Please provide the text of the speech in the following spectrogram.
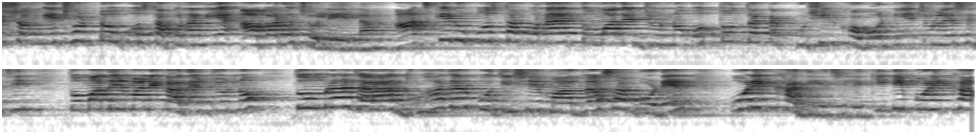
খবরের সঙ্গে ছোট্ট উপস্থাপনা নিয়ে আবারও চলে এলাম। আজকের উপস্থাপনায় তোমাদের জন্য অত্যন্ত একটা খুশির খবর নিয়ে চলে এসেছি। তোমাদের মানে কাদের জন্য? তোমরা যারা দু হাজার পঁচিশে মাদ্রাসা বোর্ডের পরীক্ষা দিয়েছিলে, কি কি পরীক্ষা?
